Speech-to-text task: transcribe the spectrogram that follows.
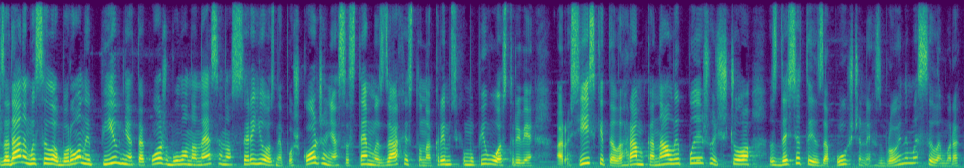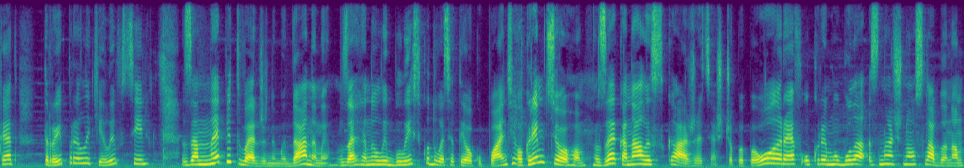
За даними Сил оборони Півдня, також було нанесено серйозне пошкодження системи захисту на Кримському півострові. А російські телеграм-канали пишуть, що з 10 запущених збройними силами ракет три прилетіли в ціль. За непідтвердженими даними загинули близько 20 окупантів. Окрім цього, з канали скаржаться, що ППО РФ у Криму була значно ослаблена,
